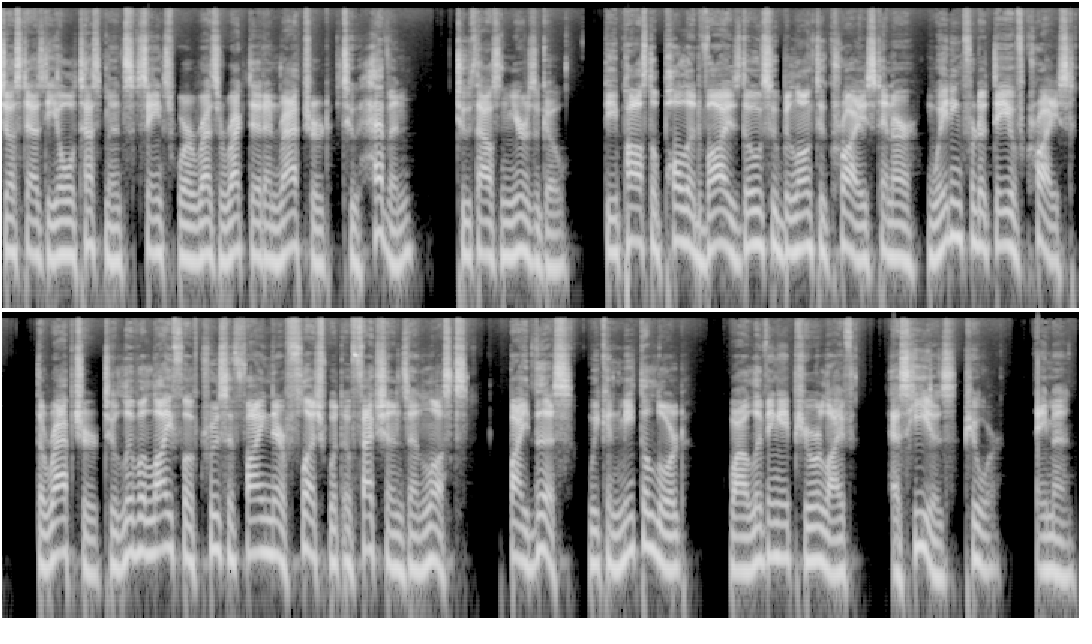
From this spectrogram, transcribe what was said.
just as the Old Testament saints were resurrected and raptured to heaven 2,000 years ago. The Apostle Paul advised those who belong to Christ and are waiting for the day of Christ, the rapture, to live a life of crucifying their flesh with affections and lusts. By this, we can meet the Lord while living a pure life as He is pure. Amen.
